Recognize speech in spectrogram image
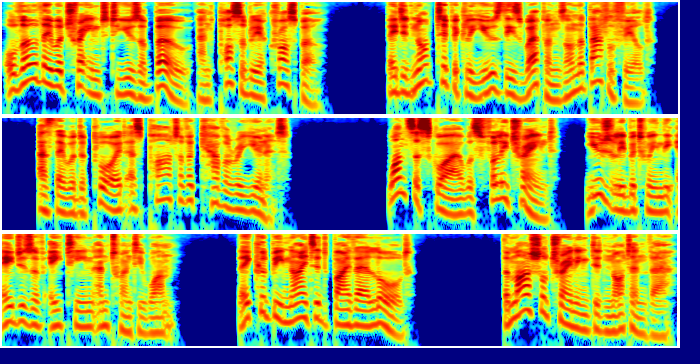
Although they were trained to use a bow and possibly a crossbow, they did not typically use these weapons on the battlefield, as they were deployed as part of a cavalry unit. Once a squire was fully trained, usually between the ages of 18 and 21, they could be knighted by their lord. The martial training did not end there,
